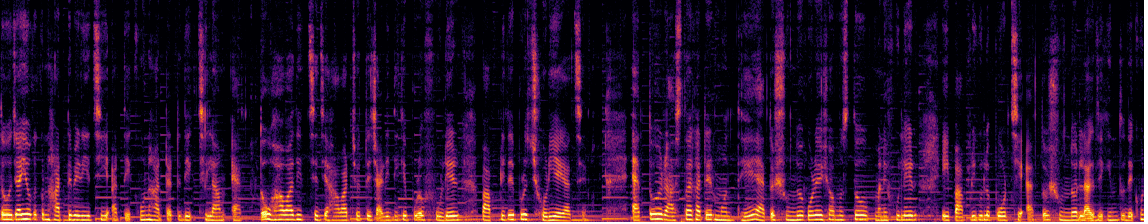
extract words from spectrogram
তো যাই হোক, এখন হাঁটতে বেরিয়েছি আর দেখুন হাঁটতে হাঁটতে দেখছিলাম এত হাওয়া দিচ্ছে যে হাওয়ার চোটে চারিদিকে পুরো ফুলের পাপড়িতে পুরো ছড়িয়ে গেছে। এত রাস্তাঘাটের মধ্যে এত সুন্দর করে সমস্ত মানে ফুলের এই পাপড়িগুলো পড়ছে, এত সুন্দর লাগছে। কিন্তু দেখুন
